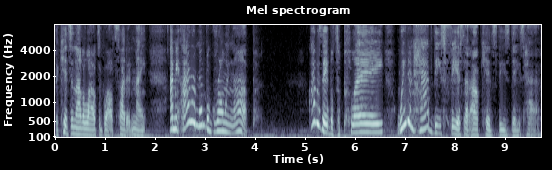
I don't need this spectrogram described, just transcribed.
The kids are not allowed to go outside at night. I mean, I remember growing up, I was able to play. We didn't have these fears that our kids these days have.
